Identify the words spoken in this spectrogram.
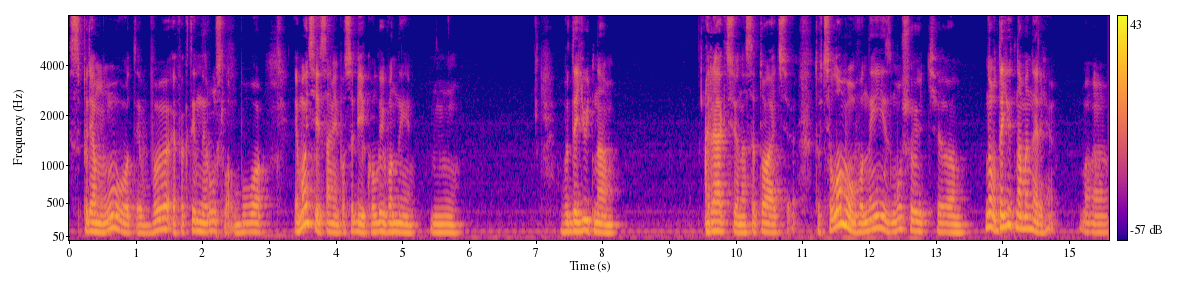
спрямовувати в ефективне русло. Бо емоції самі по собі, коли вони м, видають нам реакцію на ситуацію, то в цілому вони змушують, е, ну, дають нам енергію. Е,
